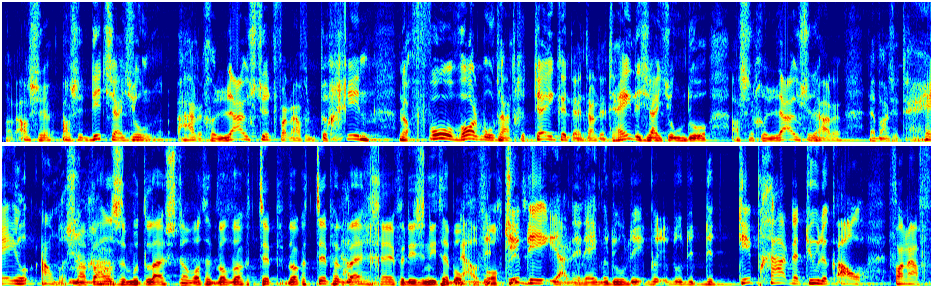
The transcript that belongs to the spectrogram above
Want als ze, als ze dit seizoen hadden geluisterd vanaf het begin, nog voor Wormoed had getekend en dan het hele seizoen door, als ze geluisterd hadden, dan was het heel anders. Maar waar hadden ze moeten luisteren dan? Wat, wat, welke, tip, welke tip hebben wij gegeven die ze niet hebben Nou, de opgevolgd? tip die, ja, nee, nee, bedoel, de, bedoel, de, de tip gaat natuurlijk al vanaf,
